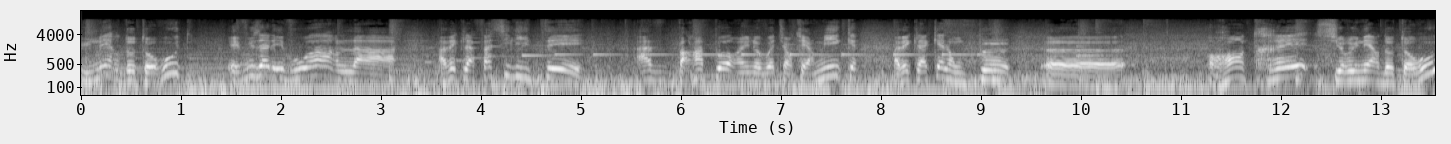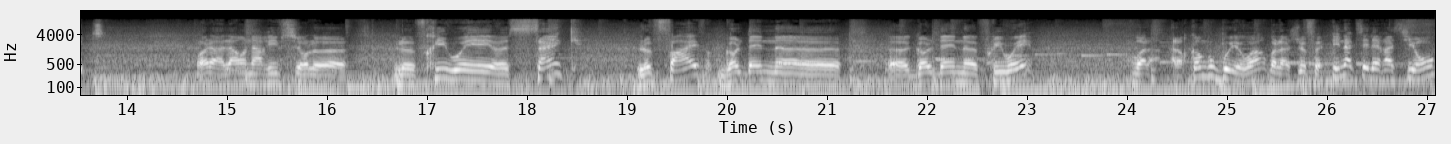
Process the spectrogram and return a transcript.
une aire d'autoroute et vous allez voir la, avec la facilité par rapport à une voiture thermique avec laquelle on peut rentrer sur une aire d'autoroute voilà, là on arrive sur le, le Freeway 5, le 5, Golden, euh, euh, Golden Freeway. Voilà, alors comme vous pouvez voir, voilà, je fais une accélération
